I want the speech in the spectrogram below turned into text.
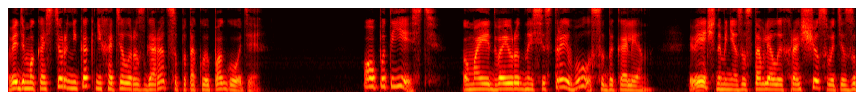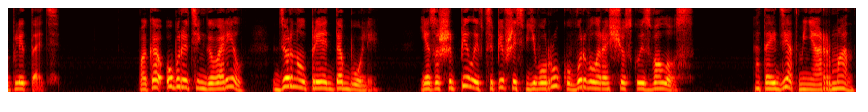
Видимо, костер никак не хотел разгораться по такой погоде. Опыт есть. У моей двоюродной сестры волосы до колен. Вечно меня заставляло их расчесывать и заплетать. Пока оборотень говорил, дернул прядь до боли. Я зашипела и, вцепившись в его руку, вырвала расческу из волос. «Отойди от меня, Арман.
